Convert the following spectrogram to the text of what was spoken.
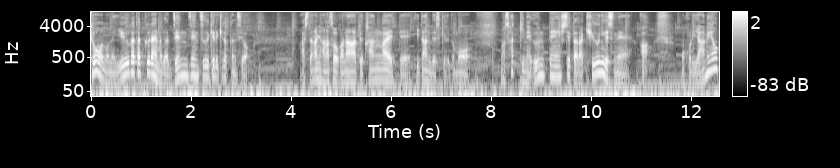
今日のね、夕方くらいまでは全然続ける気だったんですよ。明日何話そうかなって考えていたんですけれども、まあ、さっきね、運転してたら急にですね、あ、もうこれやめよう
